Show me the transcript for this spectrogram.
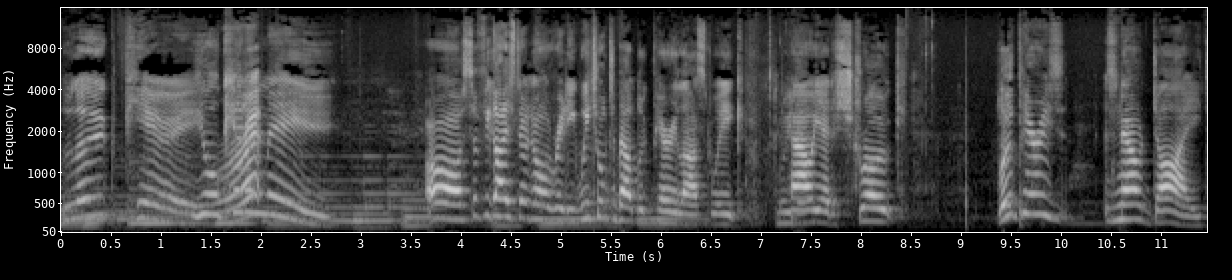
Luke Perry. You're kidding me. Oh, so if you guys don't know already, we talked about Luke Perry last week. We how did. he had a stroke. Luke Perry's has now died.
